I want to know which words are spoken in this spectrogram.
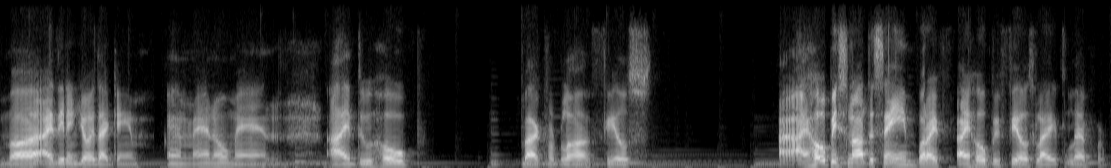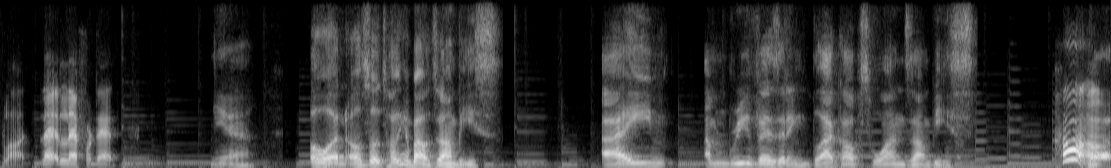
But I did enjoy that game. And man, oh man, I do hope Back 4 Blood feels. I hope it's not the same, but I I hope it feels like Left for Blood, Le- Left 4 Dead. Yeah. Oh, and also talking about zombies, I'm I'm revisiting Black Ops One Zombies, Huh? Uh,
